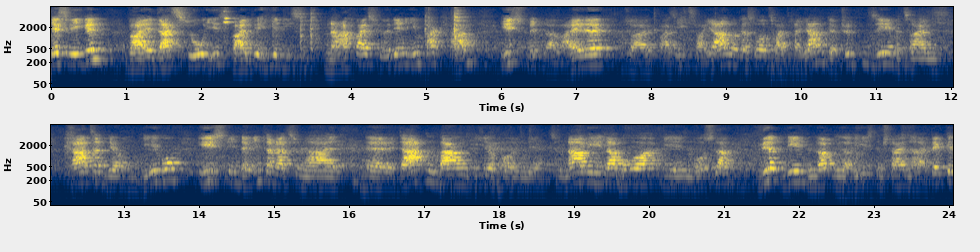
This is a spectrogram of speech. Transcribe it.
deswegen weil das so ist, weil wir hier diesen Nachweis für den Impact haben, ist mittlerweile seit, weiß ich, zwei Jahren oder so, zwei, drei Jahren, der Tüttensee mit seinen Kratern der Umgebung ist in der internationalen äh, Datenbank hier von dem Tsunami-Labor in Russland, wird neben dem Nördlinger Ries, dem Steinhaler Becken,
